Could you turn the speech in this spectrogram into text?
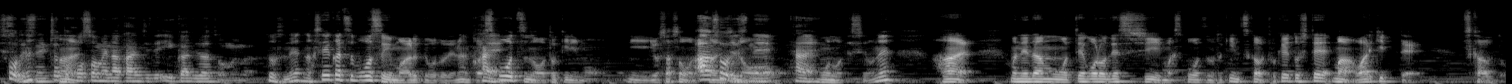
すよそうですね。ちょっとはい細めな感じでいい感じだと思います。そうですね。なんか生活防水もあるってことで、なんかはいスポーツの時にも、に良さそうな感じのものですよね。はい。まあ、値段もお手頃ですし、まあ、スポーツの時に使う時計として、まあ、割り切って使うと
